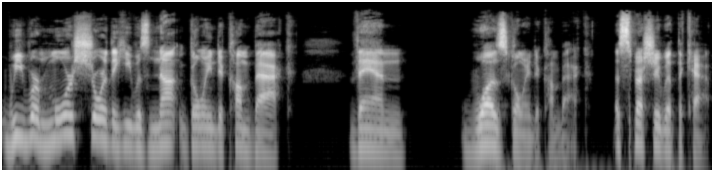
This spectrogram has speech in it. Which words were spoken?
We were more sure that he was not going to come back than was going to come back, especially with the cap.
